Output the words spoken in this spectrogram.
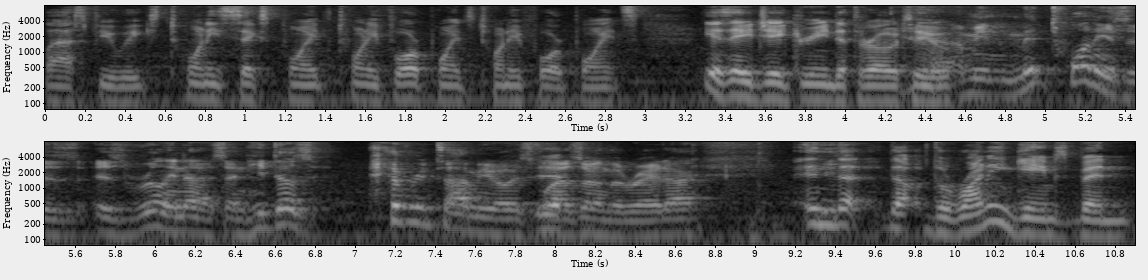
last few weeks 26 points, 24 points, 24 points. He has AJ Green to throw to. I mean, mid twenties is, is really nice, and he does every time he always flies on the radar. and the, the the running game's been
